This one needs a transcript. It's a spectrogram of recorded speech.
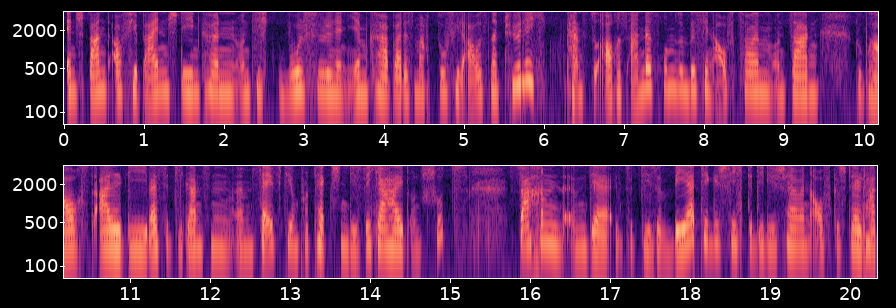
entspannt auf vier Beinen stehen können und sich wohlfühlen in ihrem Körper, das macht so viel aus. Natürlich kannst du auch es andersrum so ein bisschen aufzäumen und sagen, du brauchst all die, weißt du, die ganzen ähm, Safety und Protection, die Sicherheit und Schutz. Sachen, ähm, der, so diese Wertegeschichte, die die Sharon aufgestellt hat,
